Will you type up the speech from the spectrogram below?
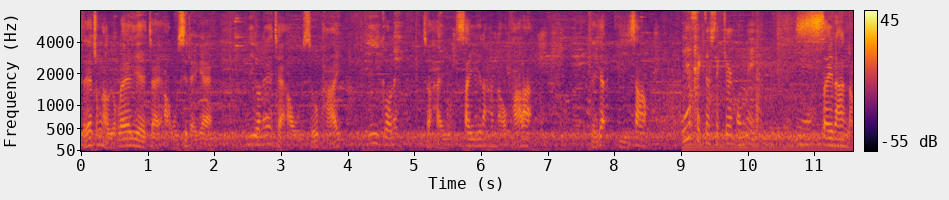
第一種牛肉咧，呢嘢就係牛舌嚟嘅，呢個咧就係牛小排，呢個咧就係西冷牛扒啦。就一二三，你一食就食最好味。西冷牛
